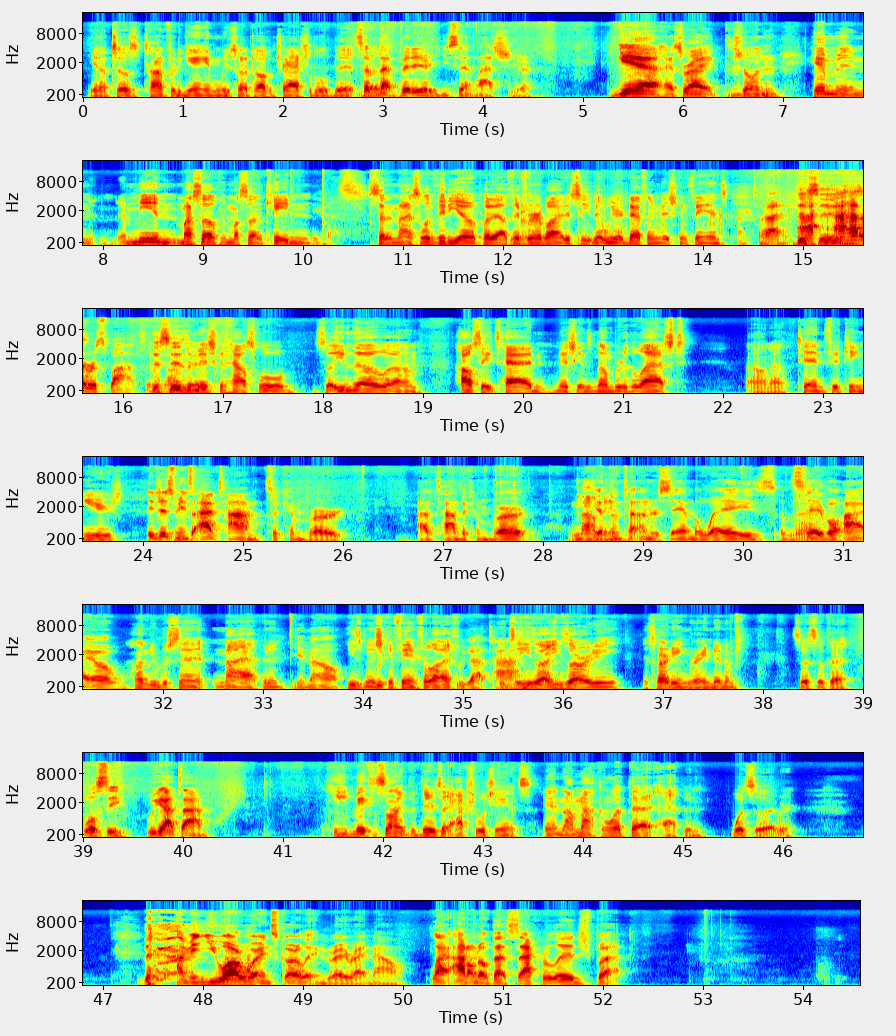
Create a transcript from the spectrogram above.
you know, until it's time for the game. We start talking trash a little bit. Except for that video you sent last year. Yeah, that's right. Showing him and, and me and myself and my son Caden Yes. sent a nice little video, put it out there for everybody to see that we are definitely Michigan fans. That's right. This I, is- I had a response. It This was is a. Michigan household. So even though um, Ohio State's had Michigan's number the last, I don't know, 10, 15 years. It just means I have time to convert. I have time to convert. Nah, get man. them to understand the ways of the Nah. state of Ohio. Hundred percent not happening. You know, He's a Michigan fan for life. we got time. It's, he's he's already it's already ingrained in him, so it's okay. we'll see. We got time. He makes it sound like that there's an actual chance, and I'm not gonna let that happen whatsoever. I mean, you are wearing scarlet and gray right now. Like, I don't know if that's sacrilege, but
